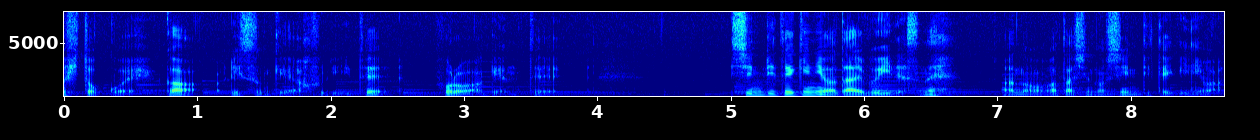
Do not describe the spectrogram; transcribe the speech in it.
一声がリスンケアフリーでフォロワー限定。心理的にはだいぶいいですね。あの私の心理的には。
